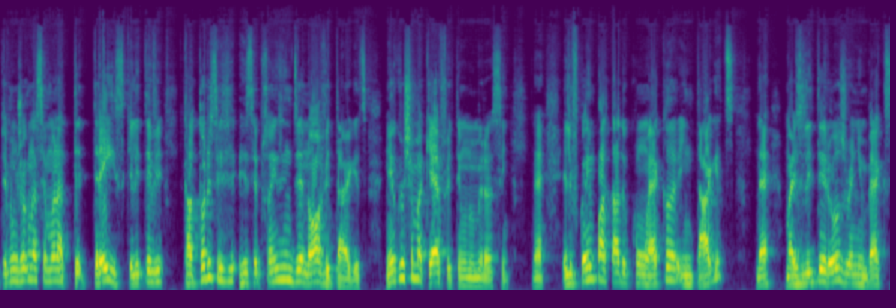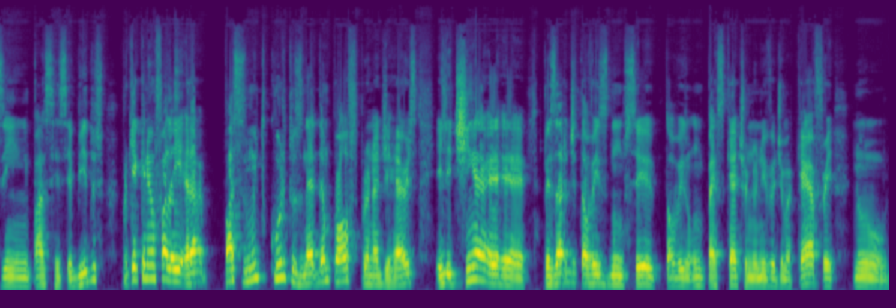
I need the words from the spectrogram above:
teve um jogo na semana 3 que ele teve 14 recepções em 19 targets. Nem o Christian McCaffrey tem um número assim, né? Ele ficou empatado com o Eckler em targets, né? Mas liderou os running backs em passes recebidos, porque, como eu falei, era passes muito curtos, né? Dump offs para o Najee Harris. Ele tinha, é, é, apesar de talvez não ser talvez um pass catcher no nível de McCaffrey, no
